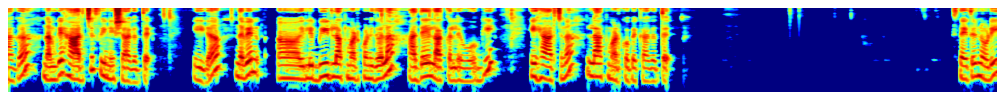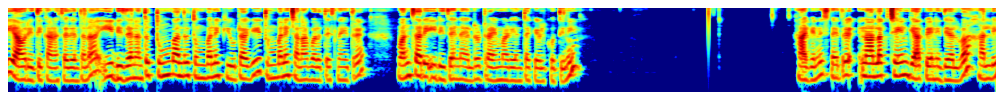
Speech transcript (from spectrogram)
ಆಗ ನಮಗೆ ಹಾರ್ಚ್ ಫಿನಿಶ್ ಆಗುತ್ತೆ. ಈಗ ನಾವೇನು ಇಲ್ಲಿ ಬೀಡ್ ಲಾಕ್ ಮಾಡ್ಕೊಂಡಿದ್ವಲ್ಲ, ಅದೇ ಲಾಕಲ್ಲೇ ಹೋಗಿ ಈ ಹಾರ್ಚನ್ನ ಲಾಕ್ ಮಾಡ್ಕೋಬೇಕಾಗತ್ತೆ. ಸ್ನೇಹಿತರೆ ನೋಡಿ ಯಾವ ರೀತಿ ಕಾಣಿಸ್ತಾ ಇದೆ ಅಂತನ. ಈ ಡಿಸೈನ್ ಅಂತೂ ತುಂಬ ಅಂದರೆ ತುಂಬಾ ಕ್ಯೂಟಾಗಿ ತುಂಬಾ ಚೆನ್ನಾಗಿ ಬರುತ್ತೆ ಸ್ನೇಹಿತರೆ. ಒಂದು ಸಾರಿ ಈ ಡಿಸೈನ್ನ ಎಲ್ಲರೂ ಟ್ರೈ ಮಾಡಿ ಅಂತ ಕೇಳ್ಕೊತೀನಿ. ಹಾಗೆಯೇ ಸ್ನೇಹಿತರೆ, ನಾಲ್ಕು ಚೈನ್ ಗ್ಯಾಪ್ ಏನಿದೆ ಅಲ್ವಾ? ಅಲ್ಲಿ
